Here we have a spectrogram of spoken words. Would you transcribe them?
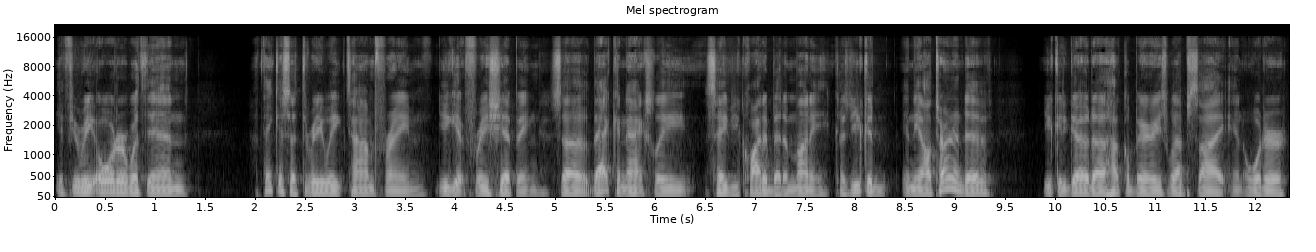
if you reorder within, I think it's a three week time frame, you get free shipping. So that can actually save you quite a bit of money because you could, in the alternative, you could go to Huckleberry's website and order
